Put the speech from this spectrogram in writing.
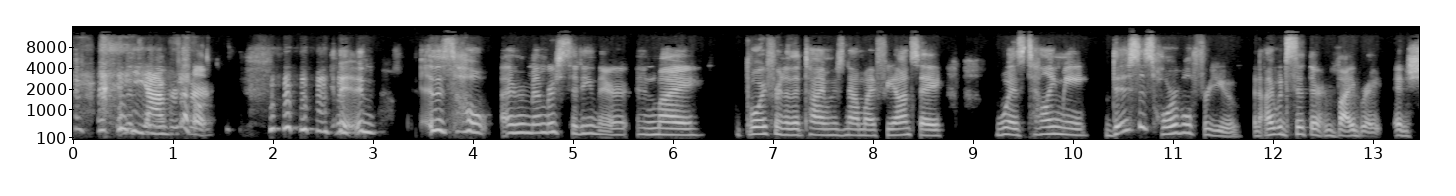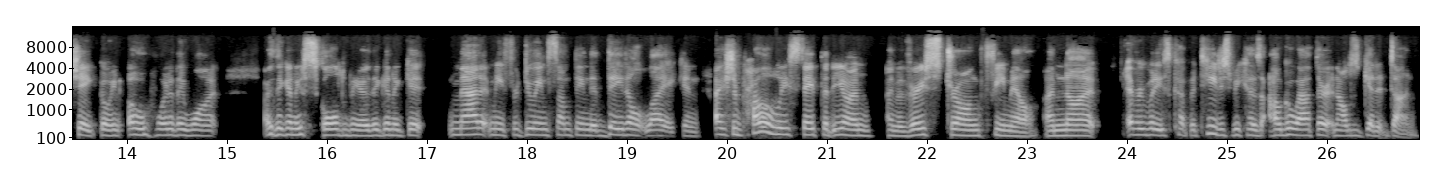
yeah, for felt. sure. and, and so I remember sitting there and my boyfriend at the time, who's now my fiance, was telling me, This is horrible for you. And I would sit there and vibrate and shake, going, Oh, what do they want? Are they going to scold me? Are they going to get mad at me for doing something that they don't like? And I should probably state that, you know, I'm I'm a very strong female. I'm not everybody's cup of tea just because I'll go out there and I'll just get it done.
